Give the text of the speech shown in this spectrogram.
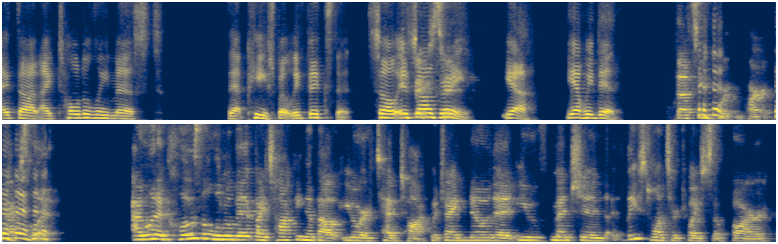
I thought I totally missed that piece, but we fixed it. So it's all fixed it. great. Yeah, yeah, we did. That's the important part. Excellent. I want to close a little bit by talking about your TED Talk, which I know that you've mentioned at least once or twice so far.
